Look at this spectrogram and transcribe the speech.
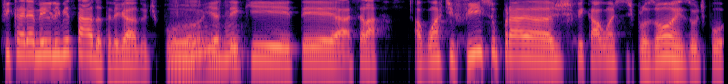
ficaria meio limitada, tá ligado? Tipo, Uhum, ia uhum. ter que ter, ah, sei lá, algum artifício pra justificar algumas explosões, ou tipo,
